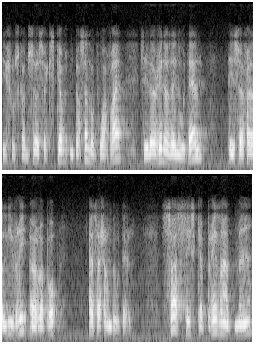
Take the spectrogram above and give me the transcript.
Des choses comme ça. Ce qu'une personne va pouvoir faire, c'est loger dans un hôtel et se faire livrer un repas à sa chambre d'hôtel. Ça, c'est ce que présentement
